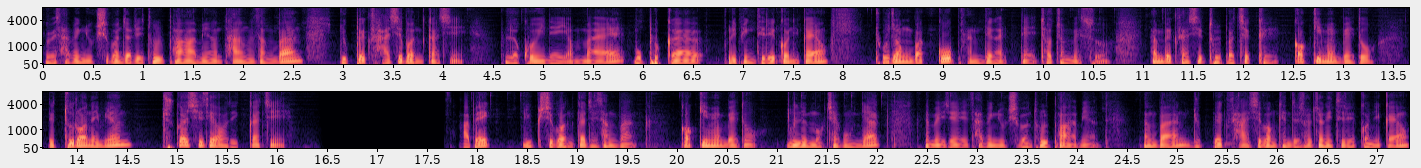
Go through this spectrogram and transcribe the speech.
460원짜리 돌파하면 다음 상방 640원까지 블록코인의 연말 목표가 브리핑 드릴 거니까요 조정받고 반등할 때 저점 매수 340 돌파 체크 꺾이면 매도 뚫어내면 추가 시세 어디까지 460원까지 상방 꺾이면 매도 물림목 제공약, 그 다음에 이제 460원 돌파하면 상방 640원 캔들 설정해 드릴 거니까요.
